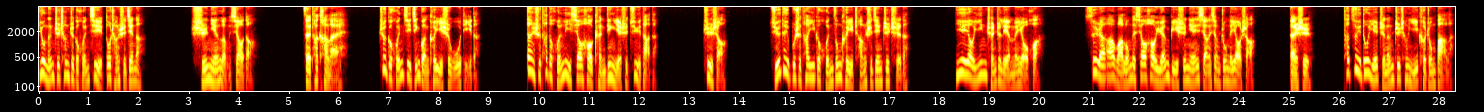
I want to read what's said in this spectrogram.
又能支撑这个魂技多长时间呢？十年冷笑道：“在他看来，这个魂技尽管可以是无敌的，但是他的魂力消耗肯定也是巨大的，至少绝对不是他一个魂宗可以长时间支持的。”叶耀阴沉着脸没有话。虽然阿瓦隆的消耗远比十年想象中的要少，但是。他最多也只能支撑一刻钟罢了，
